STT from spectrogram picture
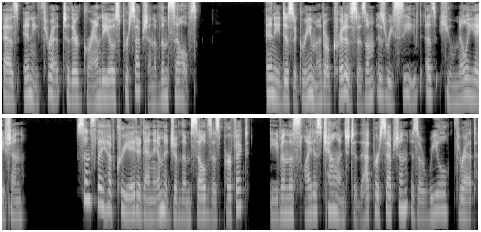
as any threat to their grandiose perception of themselves. Any disagreement or criticism is received as humiliation. Since they have created an image of themselves as perfect, even the slightest challenge to that perception is a real threat.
